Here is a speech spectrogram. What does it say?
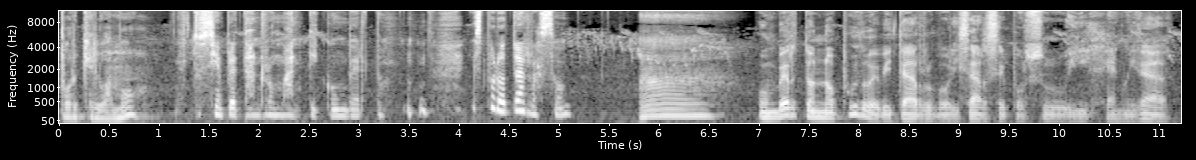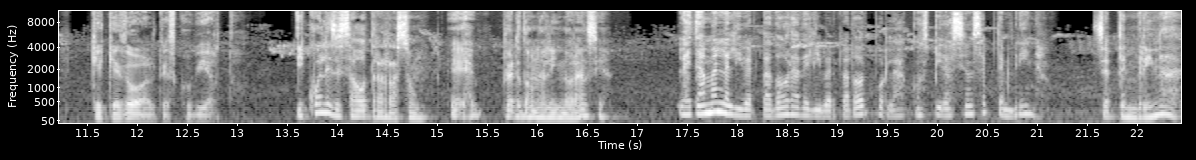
Porque lo amó. Tú siempre tan romántico, Humberto. es por otra razón. Ah, Humberto no pudo evitar ruborizarse por su ingenuidad que quedó al descubierto. ¿y cuál es esa otra razón? Eh, perdona la ignorancia. La llaman la libertadora del libertador por la conspiración septembrina. ¿Septembrina?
